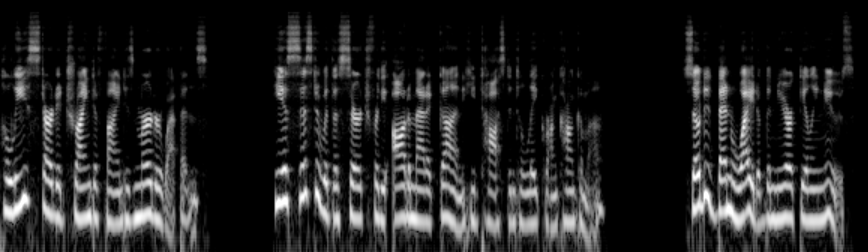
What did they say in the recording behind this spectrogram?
police started trying to find his murder weapons. He assisted with the search for the automatic gun he'd tossed into Lake Ronkonkoma. So did Ben White of the New York Daily News,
